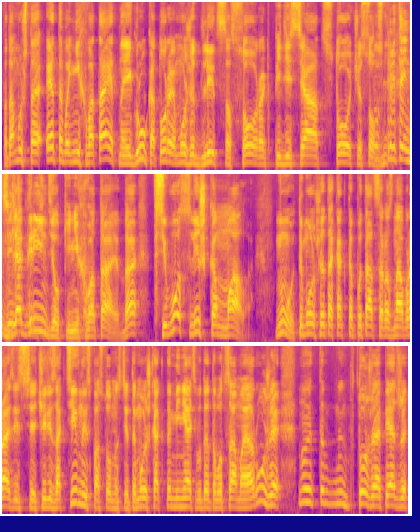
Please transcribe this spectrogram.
Потому что этого не хватает на игру, которая может длиться 40, 50, 100 часов. Ну, Для гринделки не хватает, да? Всего слишком мало. Ну, ты можешь это как-то пытаться разнообразить через активные способности, ты можешь как-то менять вот это вот самое оружие. Ну, это тоже, опять же,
